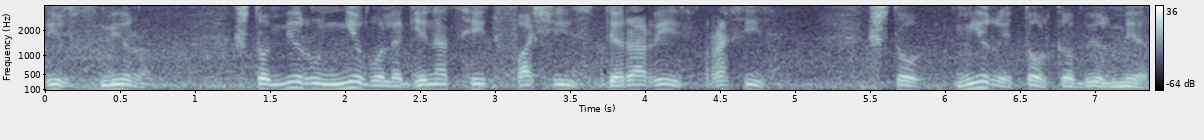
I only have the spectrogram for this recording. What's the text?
был с миром, что миру не было геноцид, фашизм, терроризм, расизм, что в мире только был мир.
